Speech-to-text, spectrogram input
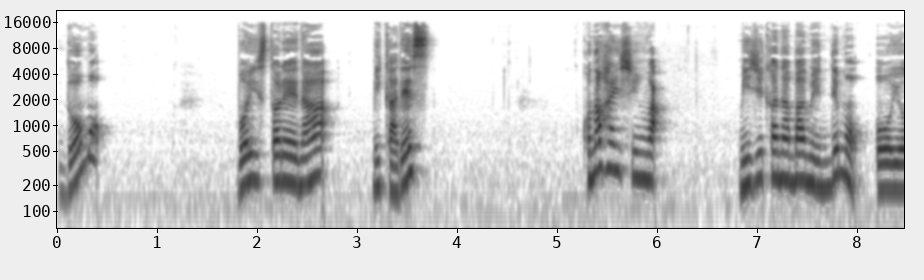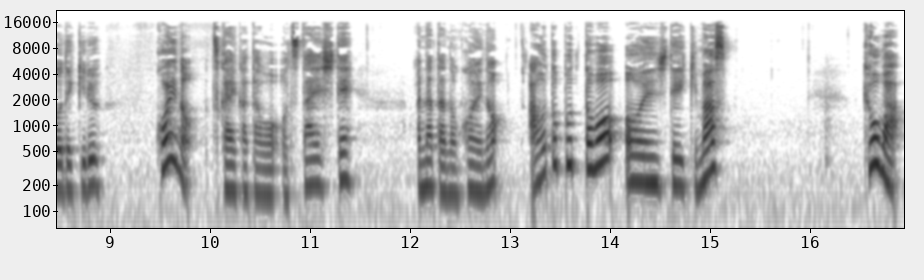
どうも。ボイストレーナー、ミカです。この配信は、身近な場面でも応用できる声の使い方をお伝えして、あなたの声のアウトプットを応援していきます。今日は、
